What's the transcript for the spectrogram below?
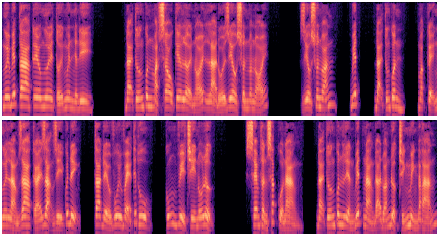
Ngươi biết ta kêu ngươi tới nguyên nhân đi. Đại tướng quân mặt sau kia lời nói là đối Diêu Xuân Đoán nói. Diêu Xuân Đoán, biết, đại tướng quân, mặc kệ ngươi làm ra cái dạng gì quyết định, ta đều vui vẻ tiếp thu, cũng vì chi nỗ lực. Xem thần sắc của nàng, đại tướng quân liền biết nàng đã đoán được chính mình đáp án,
